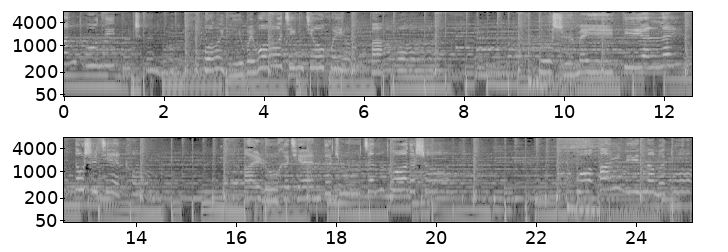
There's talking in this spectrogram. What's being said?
贪图你的承诺。我以为握紧就会有把握，不是每一滴眼泪。都是借口，爱如何牵得住挣脱的手？我爱你那么多，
